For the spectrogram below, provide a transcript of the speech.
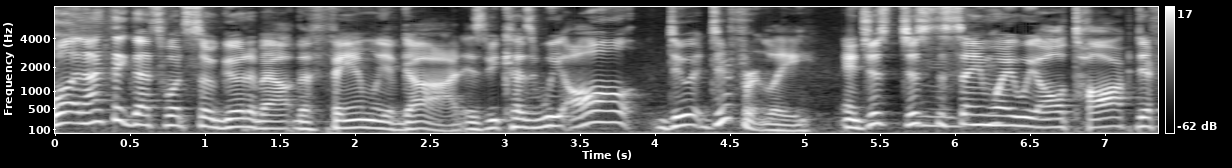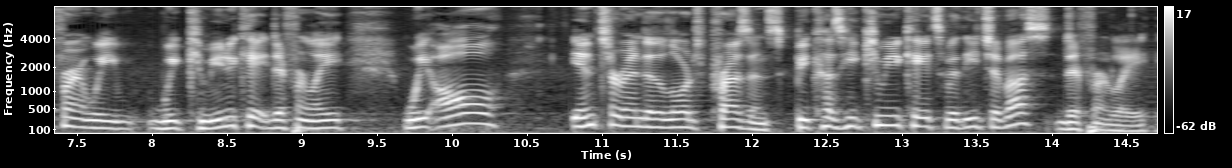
Well, and I think that's what's so good about the family of God is because we all do it differently. And just just the mm-hmm. same way we all talk different, we we communicate differently. We all enter into the Lord's presence because he communicates with each of us differently.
